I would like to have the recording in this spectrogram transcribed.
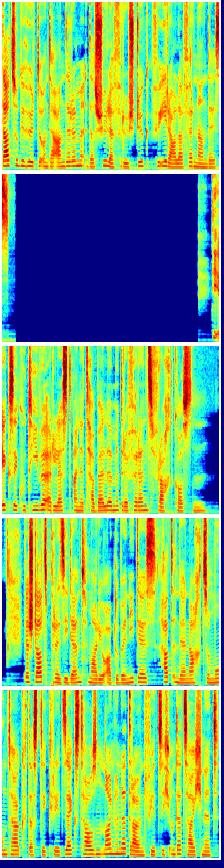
Dazu gehörte unter anderem das Schülerfrühstück für Irala Fernandez. Die Exekutive erlässt eine Tabelle mit Referenzfrachtkosten. Der Staatspräsident Mario Abdo Benitez hat in der Nacht zum Montag das Dekret 6943 unterzeichnet,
